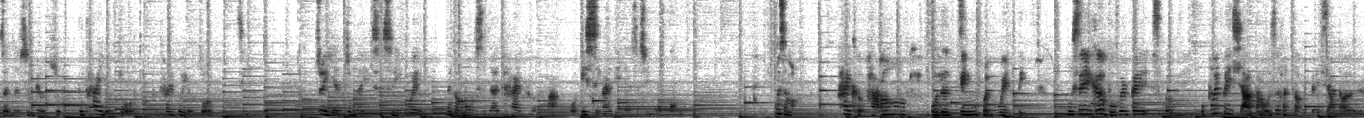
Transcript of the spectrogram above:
真的是没有做，不太有做，不太会有做梦经验，最严重的一次是因为。那个梦实在太可怕，我一醒来第一件事情我哭。为什么？太可怕了。我的惊魂未定。我是一个不会被什么，我不会被吓到，我是很少会被吓到的人。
